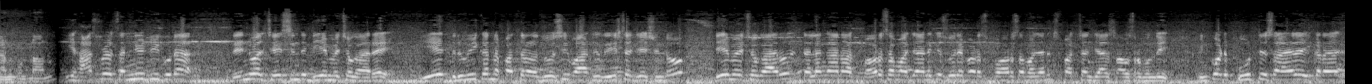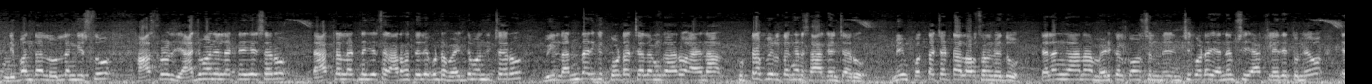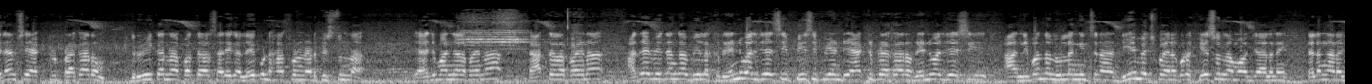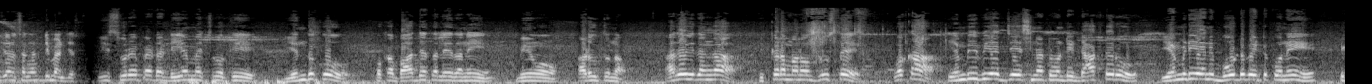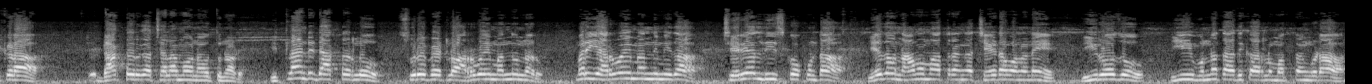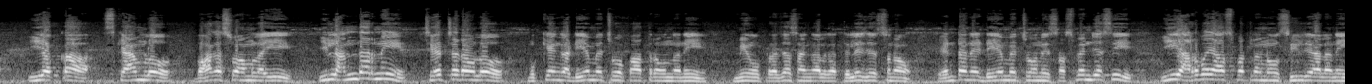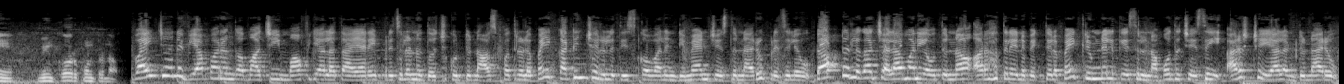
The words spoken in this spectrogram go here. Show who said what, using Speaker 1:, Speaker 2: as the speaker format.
Speaker 1: నేను అనుకుంటున్నాను. ఈ హాస్పిటల్స్ అన్నిటికీ కూడా రెన్యువల్ చేసింది డిఎంహెచ్ఓ గారే. ఏ ధృవీకరణ పత్రాలు చూసి వాటిని రిజిస్టర్ చేసిండో డిఎంహెచ్ఓ గారు తెలంగాణ పౌర సమాజానికి సూర్యాపేట పౌర సమాజానికి స్పష్టం చేయాల్సిన అవసరం ఉంది. ఇంకోటి పూర్తి స్థాయిలో ఇక్కడ నిబంధనలు ఉల్లంఘిస్తూ హాస్పిటల్ యాజమాన్యాలు అట్నే చేశారు డాక్టర్లు అట్నే చేశారు అర్హత లేకుండా వైద్యం అందించారు. వీళ్ళందరికీ కోటాచలం గారు ఆయన కుట్రపీరితంగానే సహకరించారు. మేము కొత్త చట్టాలు అవసరం లేదు. తెలంగాణ మెడికల్ కౌన్సిల్ నుంచి కూడా ఎన్ఎంసీ యాక్ట్లు ఏదైతే ఉన్నాయో ఎన్ఎంసీ యాక్ట్ ప్రకారం ధృవీకరణ పత్రాలు సరిగా లేకుండా హాస్పిటల్ నడిపిస్తున్న యాజమాన్యాలపైన డాక్టర్లపైన అదే విధంగా వీళ్ళకి రెన్యువల్ చేసి పీసీపీఎండి యాక్ట్ ప్రకారం రెన్యువల్ చేసి ఆ నిబంధనలు ఉల్లంఘించిన డిఎంహెచ్ పైన కూడా కేసులు నమోదు చేయాలని తెలంగాణ ఉద్యోగ సంఘం డిమాండ్ చేస్తుంది.
Speaker 2: ఈ సూర్యాపేట డిఎంహెచ్ఓకి ఎందుకు ఒక బాధ్యత లేదని మేము అడుగుతున్నాం. అదేవిధంగా ఇక్కడ మనం చూస్తే ఒక ఎంబీబీఎస్ చేసినటువంటి డాక్టరు ఎండి అని బోర్డు పెట్టుకొని ఇక్కడ డాక్టర్గా చలామణి అవుతున్నాడు. ఇట్లాంటి డాక్టర్లు సూర్యాపేటలో అరవై మంది ఉన్నారు. మరి అరవై మంది మీద చర్యలు తీసుకోకుండా ఏదో నామమాత్రంగా చేయడం వల్లనే ఈరోజు ఈ ఉన్నతాధికారులు మొత్తం కూడా ఈ యొక్క స్కామ్లో భాగస్వాములయ్యి వీళ్ళందరినీ చేర్చడంలో ముఖ్యంగా డిఎంహెచ్ఓ పాత్ర ఉందని మేము ప్రజా సంఘాలుగా తెలియజేస్తున్నాం. వెంటనే డిఎంహెచ్ఓని సస్పెండ్ చేసి ఈ అరవై హాస్పిటల్ను సీల్ చేయాలని మేము కోరుకుంటున్నాం.
Speaker 3: వైద్యాన్ని వ్యాపారంగా మార్చి మాఫియాల తయారై ప్రజలను దోచుకుంటున్న ఆసుపత్రులపై కఠిన చర్యలు తీసుకోవాలని డిమాండ్ చేస్తున్నారు ప్రజలు. డాక్టర్లుగా చలామణి అవుతున్న అర్హత లేని వ్యక్తులపై క్రిమినల్ కేసులు నమోదు చేసి అరెస్ట్ చేయాలంటున్నారు.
